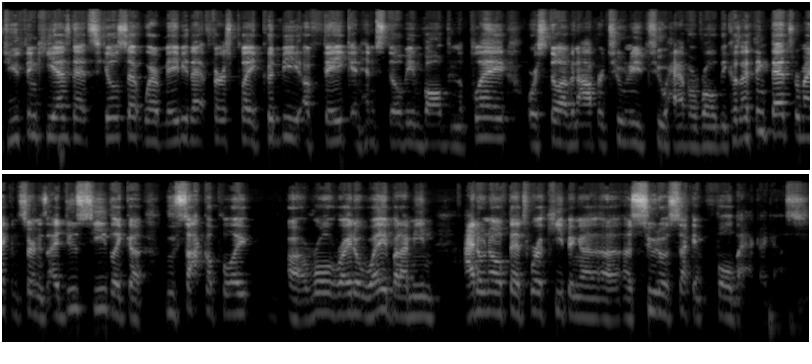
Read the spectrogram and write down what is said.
Do you think he has that skill set where maybe that first play could be a fake and him still be involved in the play or still have an opportunity to have a role? Because I think that's where my concern is. I do see like a Lusaka play uh, role right away, but I mean, I don't know if that's worth keeping a, a pseudo second fullback, I guess.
